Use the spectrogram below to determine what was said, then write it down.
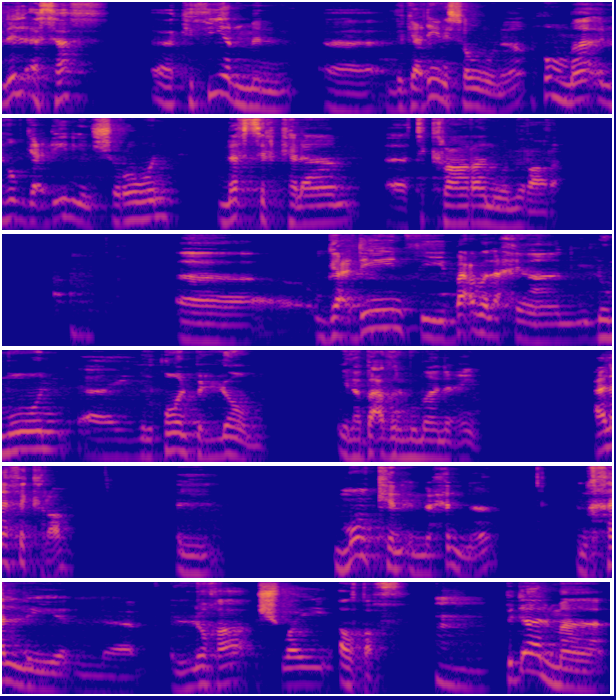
للأسف آه، كثير من آه، اللي قاعدين يسوونه هم إنهم قاعدين ينشرون نفس الكلام آه، تكرارا ومرارا. آه، وقاعدين في بعض الأحيان يلومون آه، يلقون باللوم إلى بعض الممانعين. على فكرة ممكن إن إحنا نخلي ال- اللغة شوي ألطف. بدال ما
